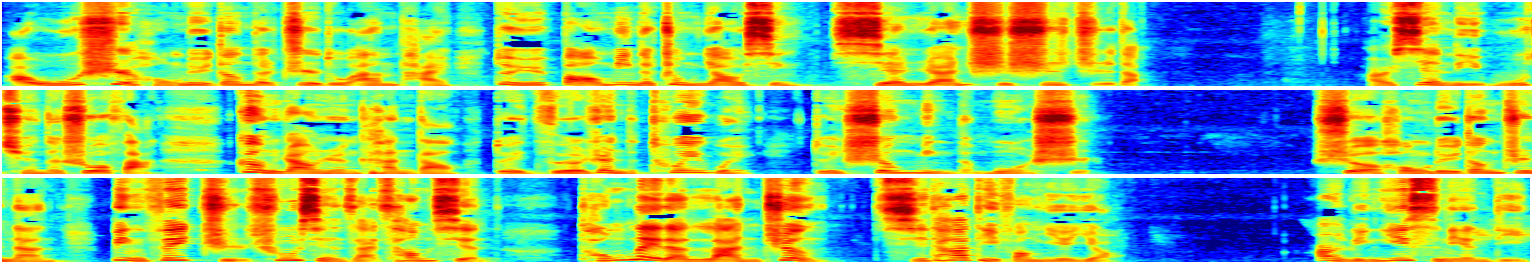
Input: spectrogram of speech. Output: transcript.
而无视红绿灯的制度安排对于保命的重要性，显然是失职的。而县里无权的说法，更让人看到对责任的推诿，对生命的漠视。设红绿灯之难，并非只出现在沧县，同类的懒政，其他地方也有。二零一四年底，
